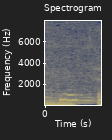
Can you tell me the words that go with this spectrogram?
Oh.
